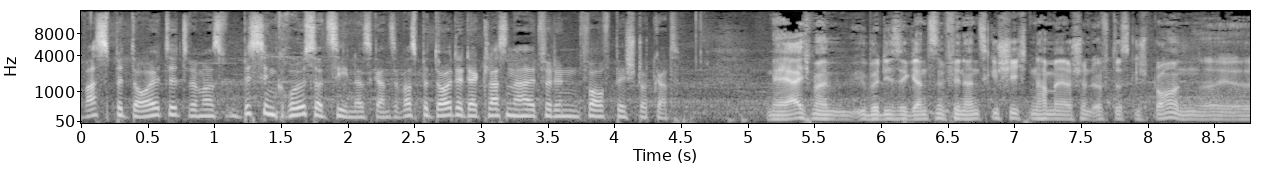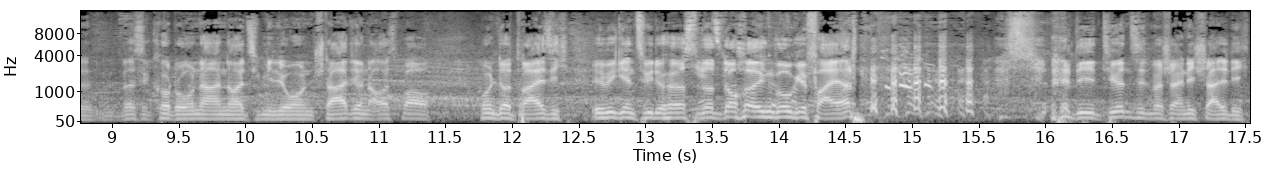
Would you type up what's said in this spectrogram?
Was bedeutet, wenn wir es ein bisschen größer ziehen, das Ganze, was bedeutet der Klassenerhalt für den VfB Stuttgart? Naja, ich meine, über diese ganzen Finanzgeschichten haben wir ja schon öfters gesprochen. Äh, Corona, 90 Millionen, Stadionausbau, 130. Übrigens, wie du hörst, wird doch irgendwo gefeiert. Die Türen sind wahrscheinlich schalldicht.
